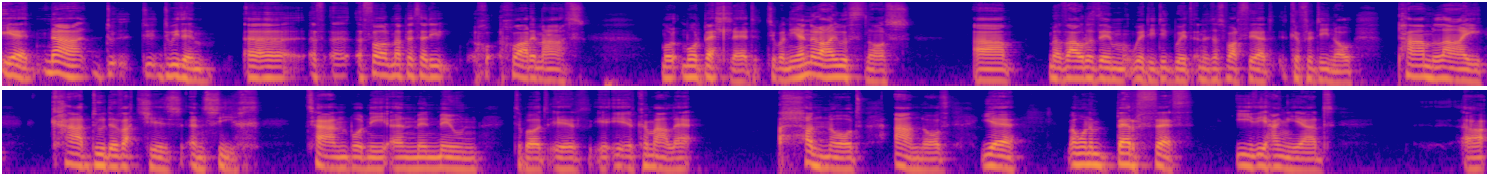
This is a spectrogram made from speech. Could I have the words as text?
Ie, yeah, na, dwi, dwi ddim. Uh, y, y, y ffordd mae pethau wedi chwarae mas mor, mor belled, ti'n bod ni yn yr ail wythnos a mae fawr o ddim wedi digwydd yn y dosbarthiad cyffredinol, pam lai cadw dy fatches yn sych tan bod ni yn mynd mewn i'r cymalau hynod anodd. Ie, yeah, mae hwn yn berffaith i ddihangiad a,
